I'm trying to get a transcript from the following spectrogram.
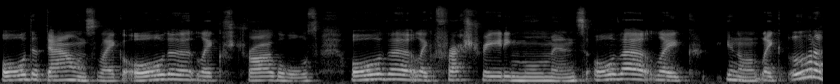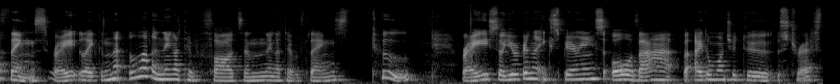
all the downs, like all the like struggles, all the like frustrating moments, all the like you know like a lot of things, right? Like a lot of negative thoughts and negative things too, right? So you're gonna experience all that, but I don't want you to stress.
